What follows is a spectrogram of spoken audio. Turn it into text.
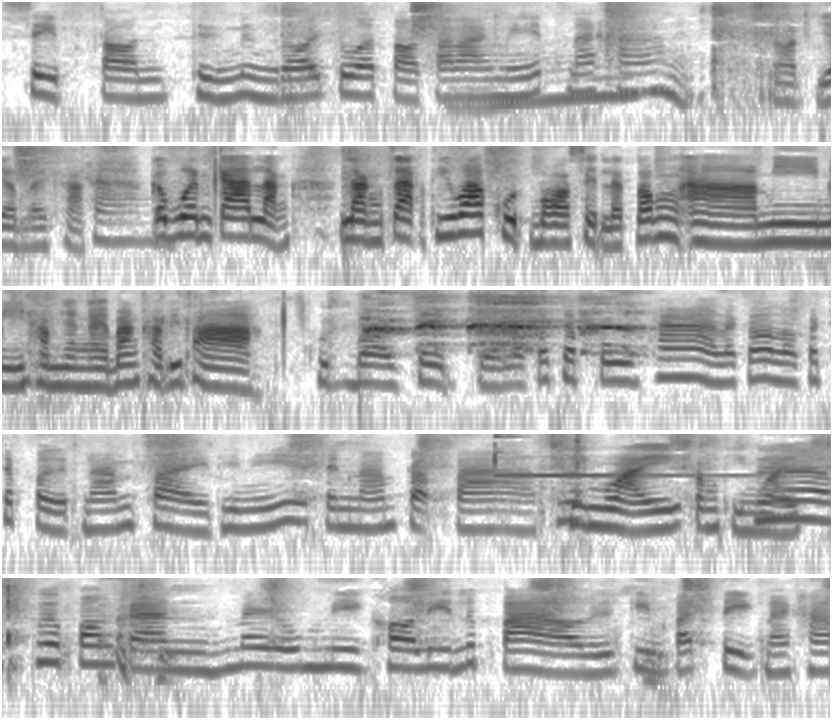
80 ตอนถึง 100 ตัวต่อตารางเมตรนะคะยอดเยี่ยมเลยค่ะค่ะกระบวนการหลังหลังจากที่ว่าขุดบ่อเสร็จแล้วต้องอ่ามีมีทำยังไงบ้างคะพี่พา ขุดบ่อเสร็จเดี๋ยวเราก็จะปูผ้าแล้วก็เราก็จะเปิดน้ำใส่ทีนี้เป็นน้ำประปาเพื่อทิ้งไว้ต้องทิ้งเพื่ไว้อเพื่อป้องกันไม่รู้มีคลอรีนหรือเปล่า หรือกลิ่นพลาสติกนะคะ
